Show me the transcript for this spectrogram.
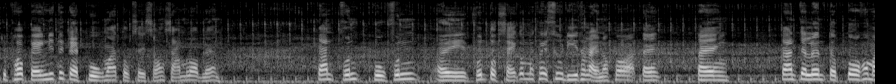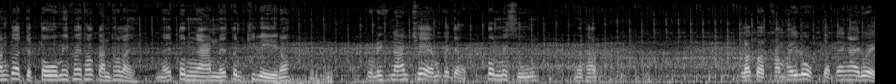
เฉพาะแปลงนี้ตั้งแต่ปลูกมาตกใส่สองสามรอบแล้ว การฝนปลูกฝนไอ้ฝนตกใส่ก็ไม่ค่อยสู้ดีเท่าไหร่เนาะเพราะว่าแตงแตงการเจริญเติบโตของมันก็จะโตไม่ค่อยเท่ากันเท่าไหร่ในต้นงามในต้นขี้เหร่เนาะตรงนี้น้ำแช่มันก็จะต้นไม่สูงนะครับ แล้วก็ทำให้โรคจับได้ง่ายด้วย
